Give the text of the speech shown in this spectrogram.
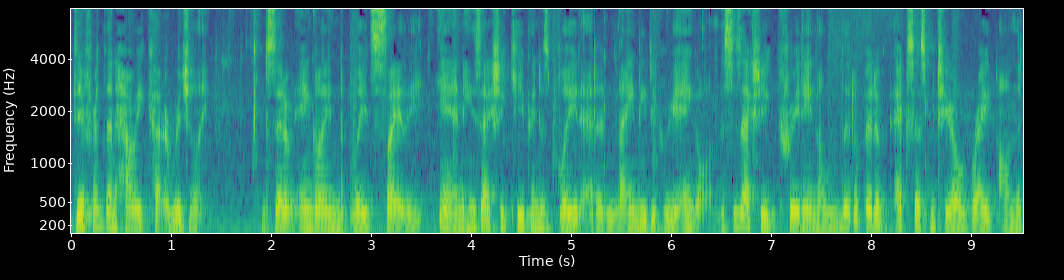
different than how he cut originally. Instead of angling the blade slightly in, he's actually keeping his blade at a 90 degree angle. And this is actually creating a little bit of excess material right on the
